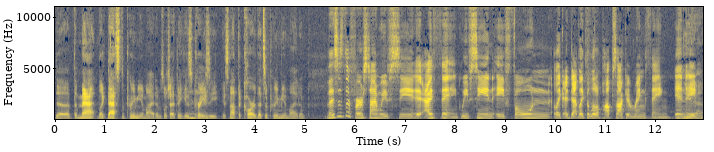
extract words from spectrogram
the the mat like that's the premium items which i think is Mm-hmm. crazy it's not the card that's a premium item This is the first time we've seen. I think we've seen a phone like a like the little pop socket ring thing in Yeah.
